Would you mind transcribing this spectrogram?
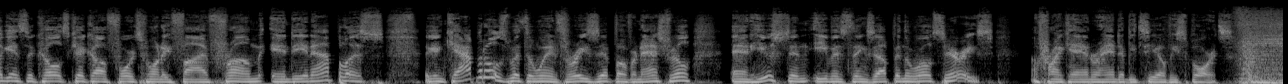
against the Colts kickoff 425 from Indianapolis. Again, Capitals with the win, three zip over Nashville, and Houston evens things up in the World Series. Frank Hanrahan, WTOP Sports.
